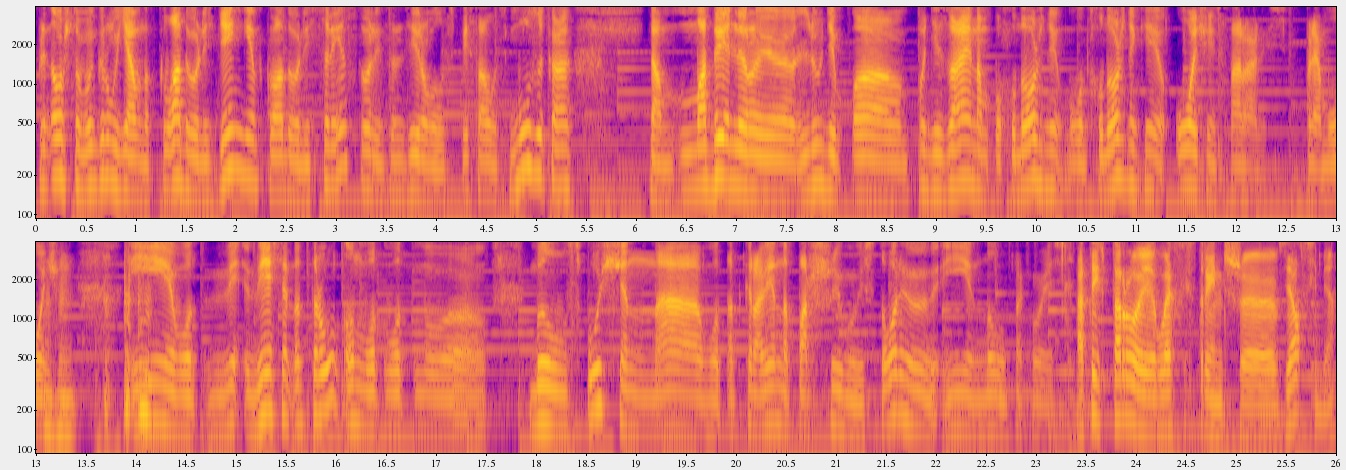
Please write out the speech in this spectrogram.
При том, что в игру явно вкладывались деньги, вкладывались средства, лицензировалась, писалась музыка там моделеры, люди по, по дизайнам, по художникам, вот художники очень старались, прям очень. Mm-hmm. И вот весь этот труд, он вот вот э, был спущен на вот откровенно паршивую историю и ну такое. Себе. А ты второй Life is Strange э, взял себе?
